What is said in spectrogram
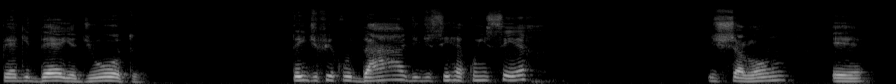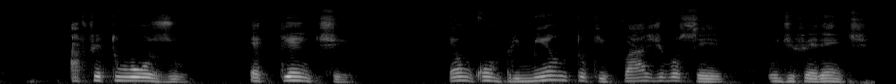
pega ideia de outro. Tem dificuldade de se reconhecer. E Shalom é afetuoso, é quente, é um cumprimento que faz de você o diferente.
